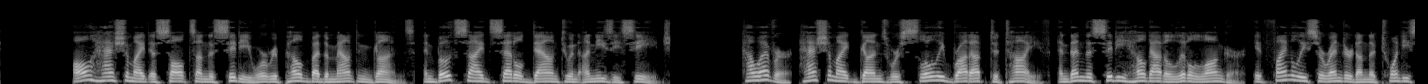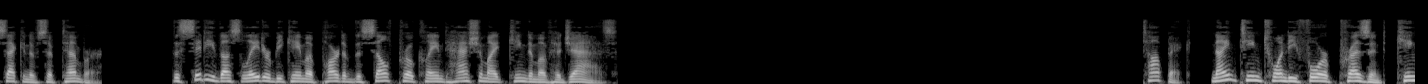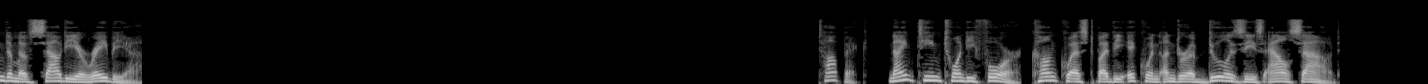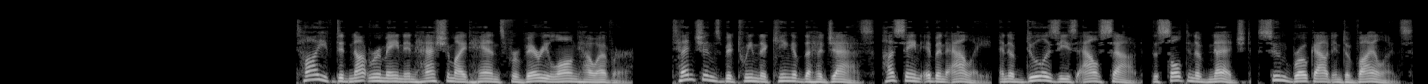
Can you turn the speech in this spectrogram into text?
All Hashemite assaults on the city were repelled by the mountain guns, and both sides settled down to an uneasy siege. However, Hashemite guns were slowly brought up to Taif, and then the city held out a little longer, it finally surrendered on the 22nd of September. The city thus later became a part of the self-proclaimed Hashemite Kingdom of Hejaz. Topic 1924 present Kingdom of Saudi Arabia. 1924 Conquest by the Ikhwan under Abdulaziz al Saud. Taif did not remain in Hashemite hands for very long however. Tensions between the king of the Hejaz, Husayn ibn Ali, and Abdulaziz al Saud, the Sultan of Nejd, soon broke out into violence.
